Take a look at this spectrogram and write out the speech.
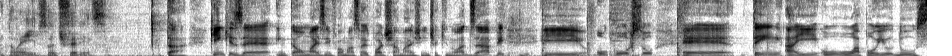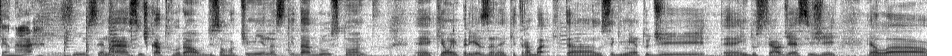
então é isso a diferença. Tá. Quem quiser, então, mais informações, pode chamar a gente aqui no WhatsApp. E o curso é, tem aí o, o, apoio do Senar. Sim, o Senar, Sindicato Rural de São Roque de Minas e da Bluestone. É, que é uma empresa né, que está no segmento de é, industrial de ESG. Ela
